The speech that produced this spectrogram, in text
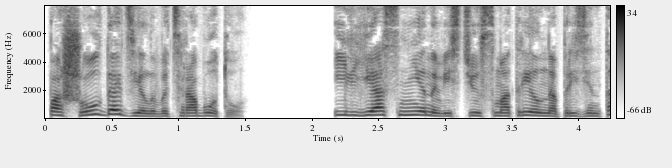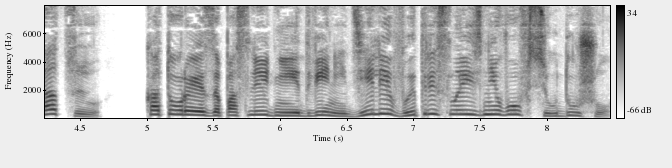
пошел доделывать работу. Илья с ненавистью смотрел на презентацию, которая за последние две недели вытрясла из него всю душу.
